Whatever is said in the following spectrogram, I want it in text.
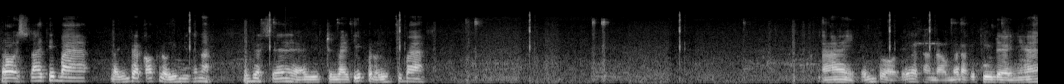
Rồi, slide thứ ba là chúng ta có cái nội dung như thế nào? Chúng ta sẽ à, trình bày tiếp cái nội dung thứ ba. Đây, đúng rồi đấy là thành đồng, đó là cái tiêu đề nha.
